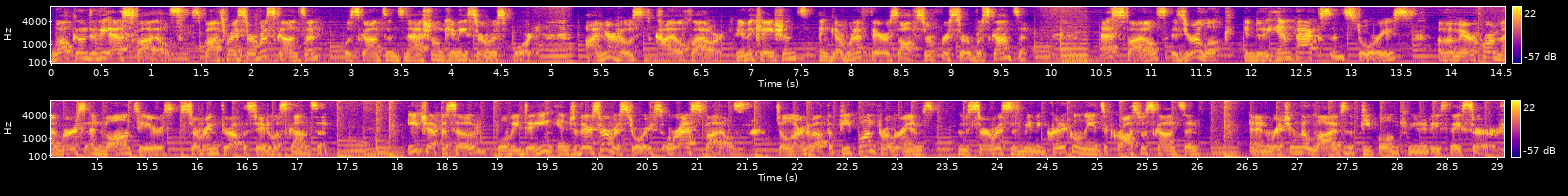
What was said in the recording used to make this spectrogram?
Welcome to the S Files, sponsored by Serve Wisconsin, Wisconsin's National Community Service Board. I'm your host, Kyle Clower, Communications and Government Affairs Officer for Serve Wisconsin. S Files is your look into the impacts and stories of AmeriCorps members and volunteers serving throughout the state of Wisconsin. Each episode, we'll be digging into their service stories, or S Files, to learn about the people and programs whose service is meeting critical needs across Wisconsin and enriching the lives of the people and communities they serve.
